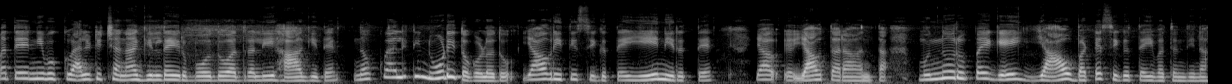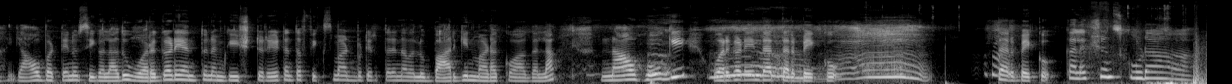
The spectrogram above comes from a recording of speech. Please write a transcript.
ಮತ್ತು ನೀವು ಕ್ವಾಲಿಟಿ ಚೆನ್ನಾಗಿಲ್ಲದೆ ಇರ್ಬೋದು, ಅದರಲ್ಲಿ ಹಾಗಿದೆ. ನಾವು ಕ್ವಾಲಿಟಿ ನೋಡಿ ತೊಗೊಳ್ಳೋದು. ಯಾವ ರೀತಿ ಸಿಗುತ್ತೆ, ಏನಿರುತ್ತೆ, ಯಾವ ಯಾವ ಥರ ಅಂತ. ಮುನ್ನೂರು ರೂಪಾಯಿಗೆ ಯಾವ ಬಟ್ಟೆ ಸಿಗುತ್ತೆ ಇವತ್ತಿನ ದಿನ? ಯಾವ ಬಟ್ಟೆನೂ ಸಿಗಲ್ಲ. ಅದು ಹೊರಗಡೆ ಅಂತೂ ನಮಗೆ ಇಷ್ಟು ರೇಟ್ ಅಂತ ಫಿಕ್ಸ್ ಮಾಡಿಬಿಟ್ಟಿರ್ತಾರೆ. ನಾವಲ್ಲಿ ಬಾರ್ಗಿನ್ ಮಾಡೋಕ್ಕೂ ಆಗಲ್ಲ. ನಾವು ಹೋಗಿ ಹೊರಗಡೆಯಿಂದ ತರಬೇಕು. ತರಬೇಕು. ಕಲೆಕ್ಷನ್ಸ್ ಕೂಡ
